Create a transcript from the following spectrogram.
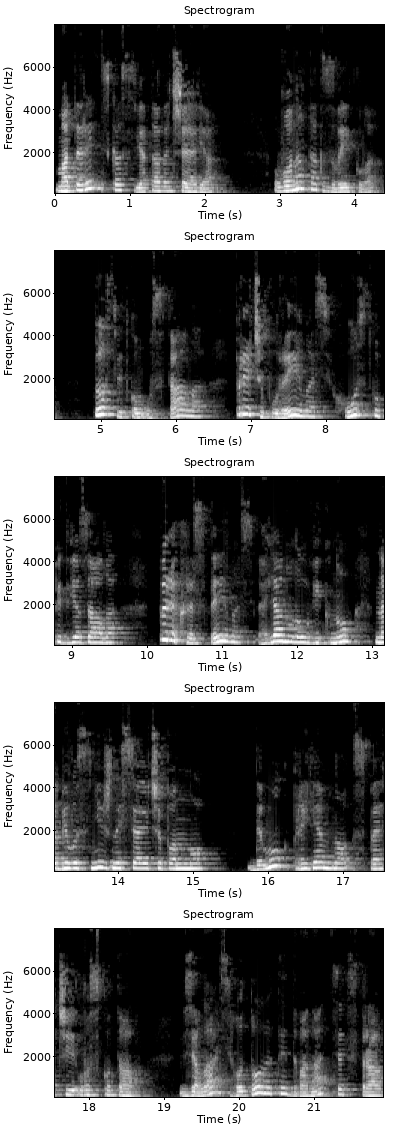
Материнська свята вечеря. Вона так звикла, досвідком устала, причепурилась, хустку підв'язала, перехрестилась, глянула у вікно на білосніжне сяюче панно. Димок приємно з печі лоскотав, взялась готовити дванадцять страв.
